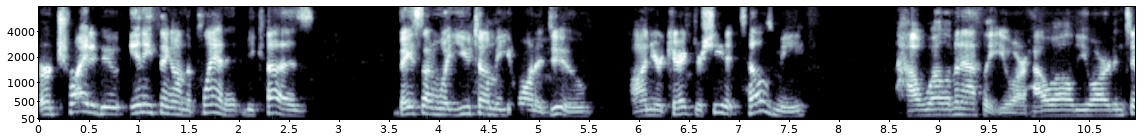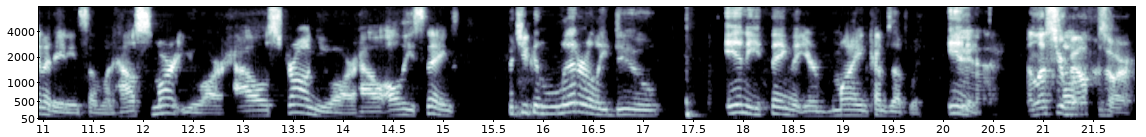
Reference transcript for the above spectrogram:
or try to do anything on the planet because based on what you tell me you want to do on your character sheet, it tells me how well of an athlete you are, how well you are at intimidating someone, how smart you are, how strong you are, how all these things. But you can mm-hmm. literally do anything that your mind comes up with. Anything. Yeah. Unless you're Oh. Balthazar.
